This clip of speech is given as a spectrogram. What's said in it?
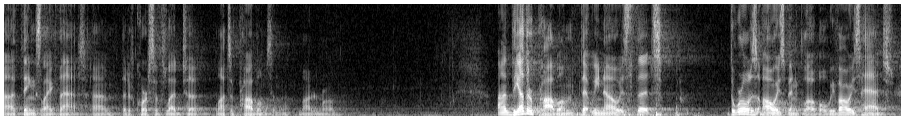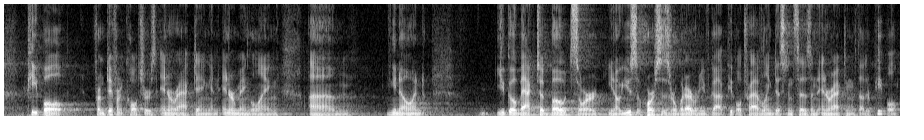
uh, things like that, um, that of course have led to lots of problems in the modern world. Uh, the other problem that we know is that the world has always been global. We've always had people from different cultures interacting and intermingling, um, you know, and you go back to boats or you know use of horses or whatever you've got people traveling distances and interacting with other people.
